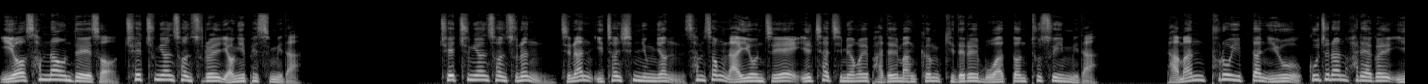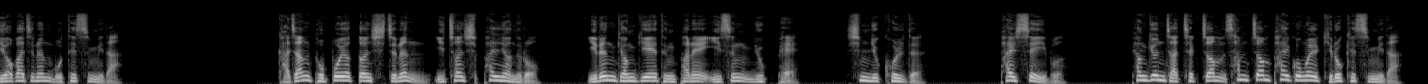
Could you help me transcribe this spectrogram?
이어 3라운드에서 최충현 선수를 영입했습니다. 최충현 선수는 지난 2016년 삼성 라이온즈의 1차 지명을 받을 만큼 기대를 모았던 투수입니다. 다만 프로 입단 이후 꾸준한 활약을 이어가지는 못했습니다. 가장 돋보였던 시즌은 2018년으로 70경기에 등판해 2승 6패, 16홀드, 8세이브, 평균 자책점 3.80을 기록했습니다.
